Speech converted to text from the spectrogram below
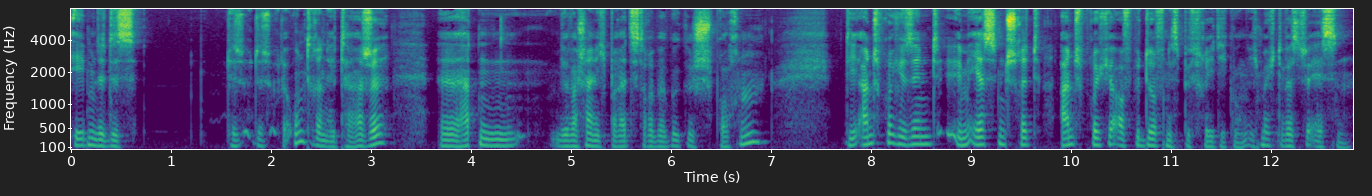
Ebene des, des, des der unteren Etage äh, hatten wir wahrscheinlich bereits darüber gesprochen. Die Ansprüche sind im ersten Schritt Ansprüche auf Bedürfnisbefriedigung. Ich möchte was zu essen.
